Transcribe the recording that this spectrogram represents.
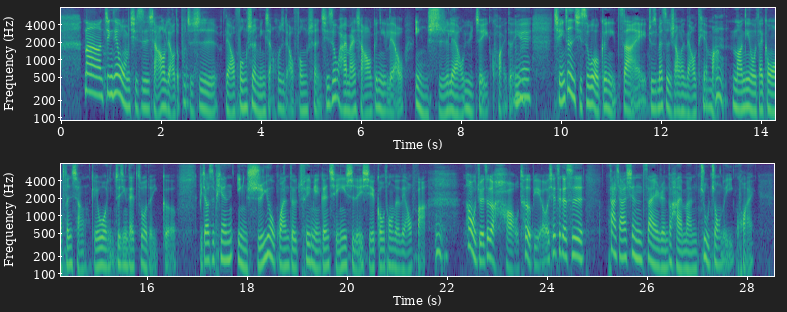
那今天我们其实想要聊的不只是聊丰盛冥想，或是聊丰盛，其实我还蛮想要跟你聊饮食疗愈这一块的。因为前一阵其实我有跟你在就是 message 上面聊天嘛，那你有在跟我分享给我你最近在做的一个比较是偏饮食有关的催眠跟潜意识的一些沟通的疗法。嗯，那我觉得这个好特别哦，而且这个是大家现在人都还蛮注重的一块。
